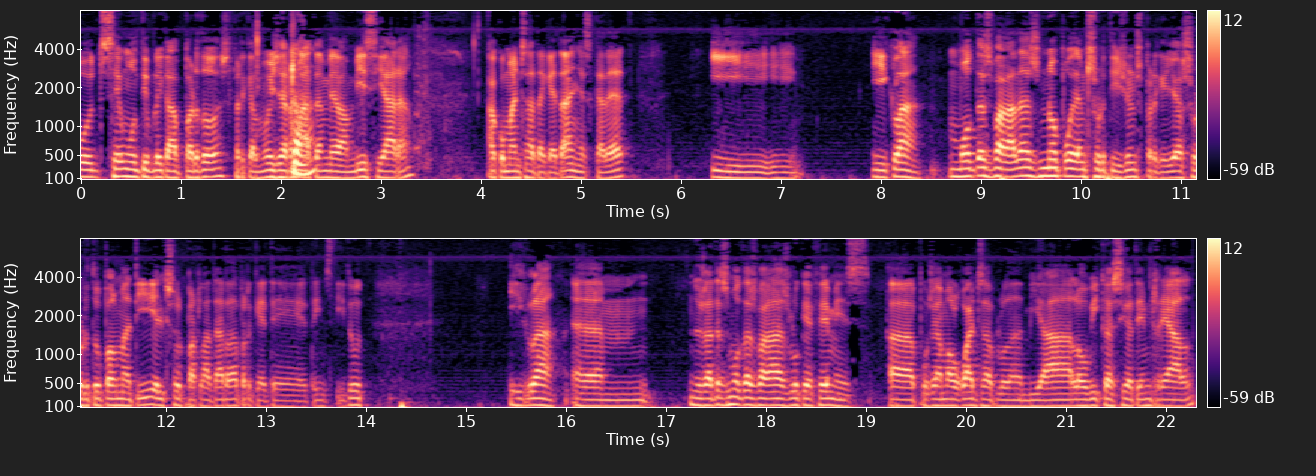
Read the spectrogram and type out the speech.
potser multiplicat per dos, perquè el meu germà Clar. també va en bici ara, ha començat aquest any, és cadet, i, i clar, moltes vegades no podem sortir junts perquè jo surto pel matí i ell surt per la tarda perquè té, té institut. I clar, eh, nosaltres moltes vegades el que fem és eh, posem al WhatsApp lo d'enviar la ubicació a temps real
